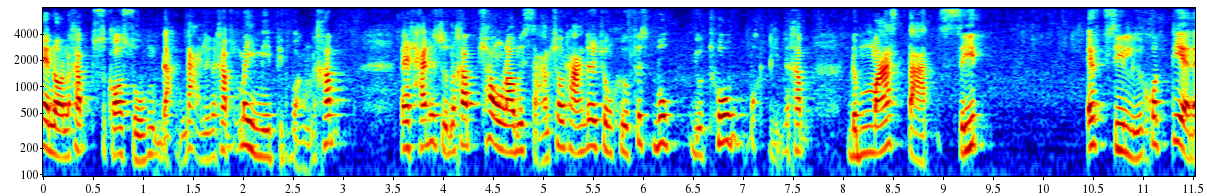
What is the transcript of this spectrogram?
แน่นอนนะครับ สกอร์สูงดักได้เลยนะครับ ไม่มีผิดหวังนะครับ ในท้ายที่สุดนะครับ ช่องเรามี 3 ช่องทางให้ได้ชมคือ Facebook YouTube บอกดีนะครับ The Master Seed FC หรือโคตเตียน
